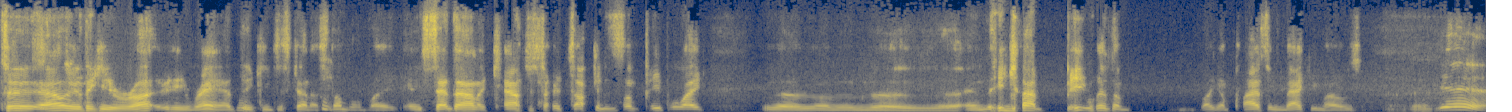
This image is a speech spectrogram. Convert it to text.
Dude, I don't even think he run he ran. I think he just kind of stumbled like and he sat down on the couch and started talking to some people like and he got beat with a like a plastic vacuum hose. Yeah.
